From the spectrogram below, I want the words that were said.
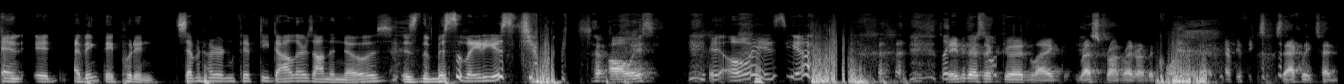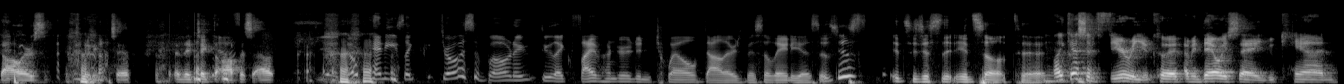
and it I think they put in seven hundred and fifty dollars on the nose is the miscellaneous charge. Always. It always, yeah. like, Maybe there's a oh. good like restaurant right around the corner that everything's exactly ten dollars, including tip, and they take the office out. yeah, no pennies. Like throw us a bone and do like five hundred and twelve dollars miscellaneous. It's just it's just an insult to. Well, I guess in theory you could. I mean, they always say you can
